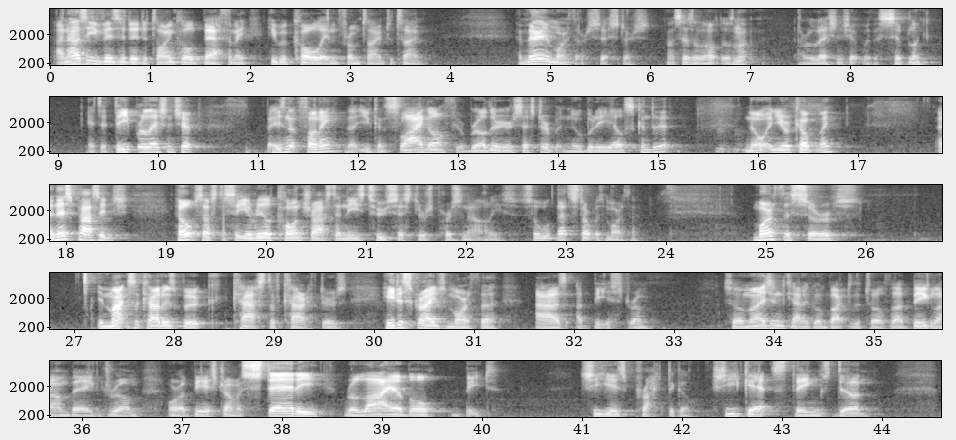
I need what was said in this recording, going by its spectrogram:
And as he visited a town called Bethany, he would call in from time to time. And Mary and Martha are sisters. That says a lot, doesn't it? A relationship with a sibling. It's a deep relationship. But isn't it funny that you can slag off your brother or your sister, but nobody else can do it? Not in your company. And this passage helps us to see a real contrast in these two sisters' personalities. So let's start with Martha. Martha serves. In Max Lucado's book, Cast of Characters, he describes Martha as a bass drum. So imagine kind of going back to the 12th, that big lambeg drum or a bass drum, a steady, reliable beat. She is practical. She gets things done.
